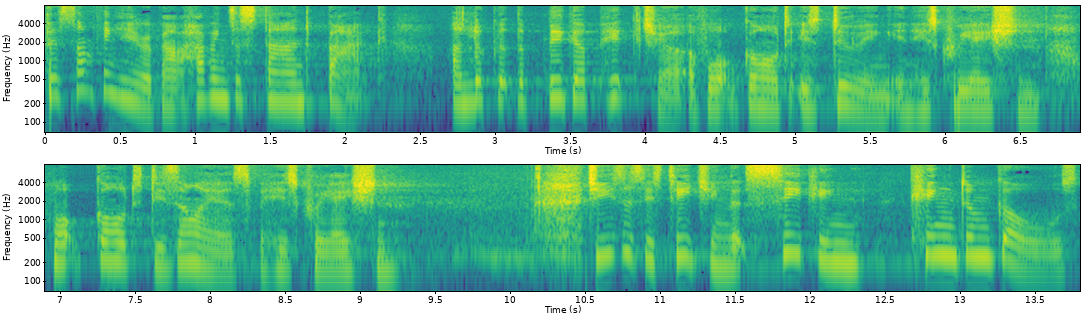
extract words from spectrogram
There's something here about having to stand back and look at the bigger picture of what God is doing in his creation, what God desires for his creation. Jesus is teaching that seeking kingdom goals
